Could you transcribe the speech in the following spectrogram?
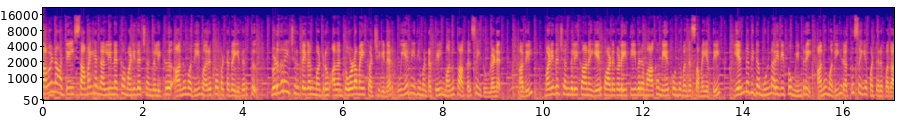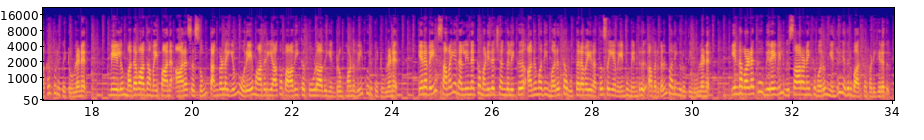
தமிழ்நாட்டில் சமய நல்லிணக்க மனித சங்கிலிக்கு அனுமதி மறுக்கப்பட்டதை எதிர்த்து விடுதலை சிறுத்தைகள் மற்றும் அதன் தோழமை கட்சியினர் உயர்நீதிமன்றத்தில் மனு தாக்கல் செய்துள்ளனர். அதில் மனித சங்கிலிக்கான ஏற்பாடுகளை தீவிரமாக மேற்கொண்டு வந்த சமயத்தில் எந்தவித முன்னறிவிப்பும் இன்றி அனுமதி ரத்து செய்யப்பட்டிருப்பதாக குறிப்பிட்டுள்ளனர். மேலும் மதவாத அமைப்பான ஆர் எஸ் எஸும் தங்களையும் ஒரே மாதிரியாக பாவிக்க கூடாது என்றும் மனுவில் குறிப்பிட்டுள்ளனர். எனவே சமய நல்லிணக்க மனித சங்கிலிக்கு அனுமதி மறுத்த உத்தரவை ரத்து செய்ய வேண்டும் என்று அவர்கள் வலியுறுத்தியுள்ளனர். இந்த வழக்கு விரைவில் விசாரணைக்கு வரும் என்று எதிர்பார்க்கப்படுகிறது.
